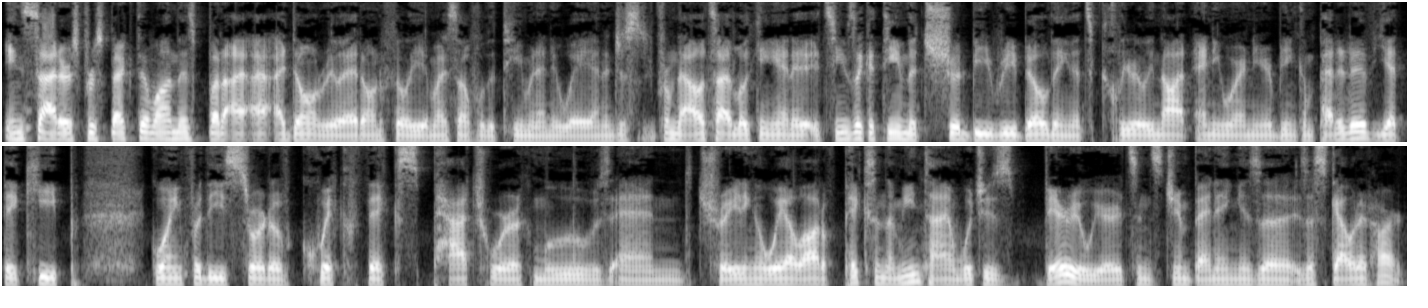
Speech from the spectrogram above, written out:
insider's perspective on this, but I, I don't really. I don't affiliate myself with the team in any way. And just from the outside looking in, it, it seems like a team that should be rebuilding that's clearly not anywhere near being competitive, yet they keep going for these sort of quick fix patchwork moves and trading away a lot of picks in the meantime, which is very weird since Jim Benning is a is a scout at heart.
